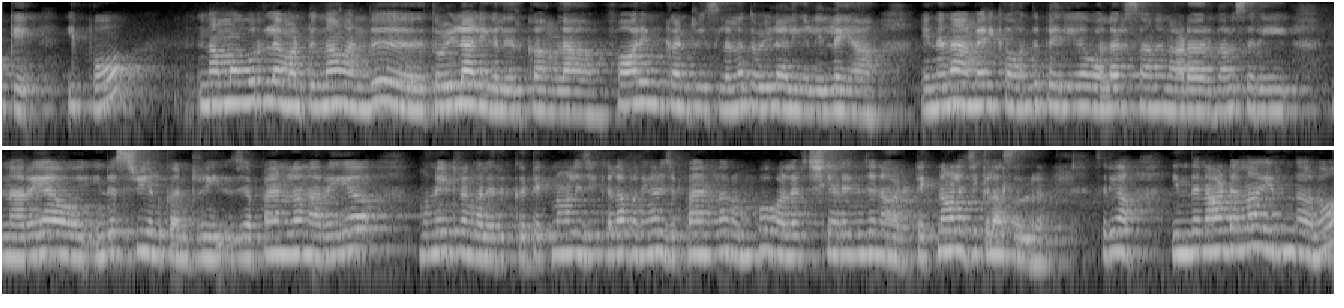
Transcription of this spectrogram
okay இப்போது நம்ம ஊரில் மட்டும்தான் வந்து தொழிலாளிகள் இருக்காங்களா? ஃபாரின் கண்ட்ரீஸ்லலாம் தொழிலாளிகள் இல்லையா? என்ன தான் அமெரிக்கா வந்து பெரிய வல்லரசான நாடாக இருந்தாலும் சரி நிறையா இண்டஸ்ட்ரியல் கண்ட்ரி ஜப்பான்லாம் நிறையா முன்னேற்றங்கள் இருக்குது டெக்னாலஜிக்கலாக பார்த்திங்கன்னா ஜப்பான்லாம் ரொம்ப வளர்ச்சி அடைஞ்ச நாடு. டெக்னாலஜிக்கலாக சொல்கிறேன் சரியா? இந்த நாடெல்லாம் இருந்தாலும்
